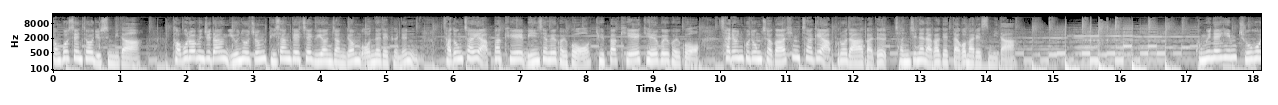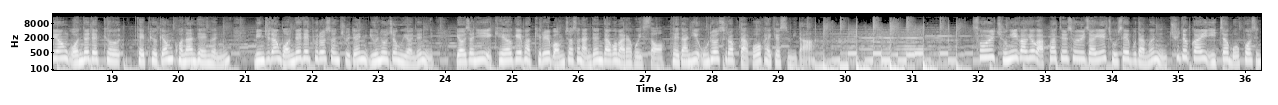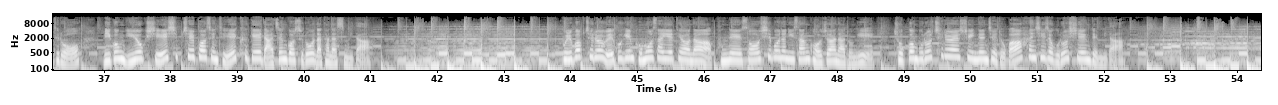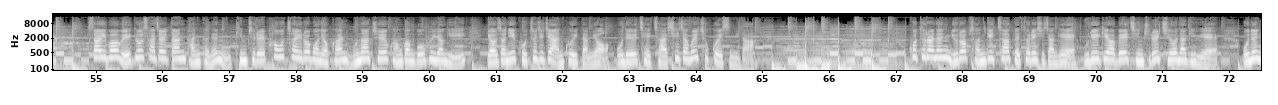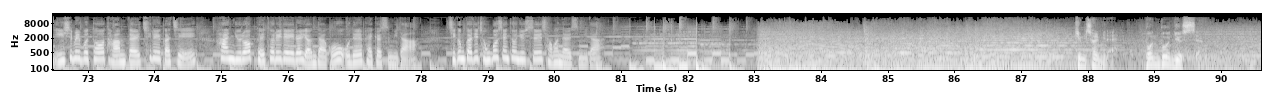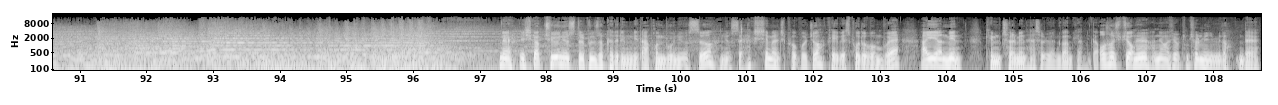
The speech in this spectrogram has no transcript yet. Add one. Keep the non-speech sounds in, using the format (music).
정보센터 뉴스입니다. 더불어민주당 윤호중 비상대책위원장 겸 원내대표는 자동차의 앞바퀴에 민생을 걸고 뒷바퀴에 계획을 걸고 사륜 구동차가 힘차게 앞으로 나아가듯 전진해 나가겠다고 말했습니다. 국민의힘 주호영 원내대표 대표 겸 권한대행은 민주당 원내대표로 선출된 윤호중 의원은 여전히 개혁의 바퀴를 멈춰선 안 된다고 말하고 있어 대단히 우려스럽다고 밝혔습니다. 서울 중위가격 아파트 소유자의 조세 부담은 취득가의 2.5%로 미국 뉴욕시의 17%에 크게 낮은 것으로 나타났습니다. 불법 체류 외국인 부모 사이에 태어나 국내에서 15년 이상 거주한 아동이 조건부로 체류할 수 있는 제도가 한시적으로 시행됩니다. 사이버 외교 사절단 반크는 김치를 파오차이로 번역한 문화체육관광부 훈령이 여전히 고쳐지지 않고 있다며 오늘 재차 시정을 촉구했습니다. 코트라는 유럽 전기차 배터리 시장에 우리 기업의 진출을 지원하기 위해 오는 20일부터 다음 달 7일까지 한 유럽 배터리 데이를 연다고 오늘 밝혔습니다. 지금까지 정보센터 뉴스 정원나였습니다. 김철민의 본부 뉴스. 네, 이 시각 주요 뉴스들 분석해 드립니다. 본부 뉴스, 뉴스 핵심을 짚어보죠. KBS 보도본부의 아이언민, 김철민 해설위원과 함께합니다. 어서 오십시오. 네, 안녕하세요. 김철민입니다. 네,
